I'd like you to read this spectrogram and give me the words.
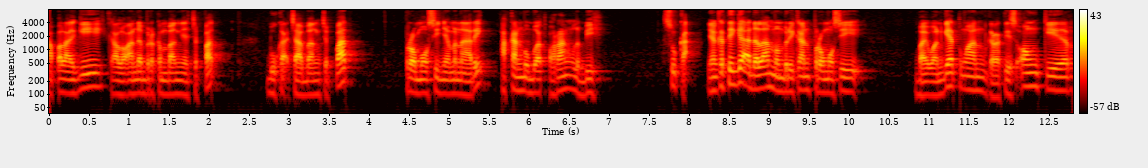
Apalagi kalau Anda berkembangnya cepat, buka cabang cepat, promosinya menarik, akan membuat orang lebih suka. Yang ketiga adalah memberikan promosi buy one get one, gratis ongkir,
